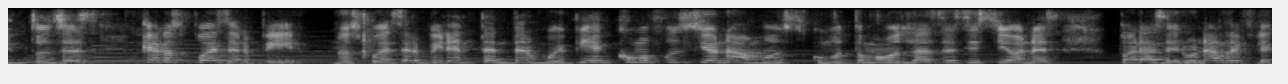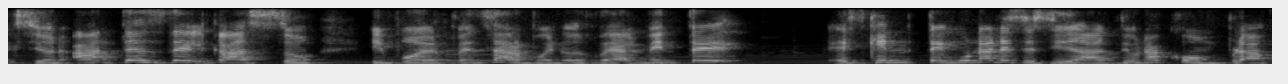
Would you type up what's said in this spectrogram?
Entonces, ¿qué nos puede servir? Nos puede servir entender muy bien cómo funcionamos, cómo tomamos las decisiones para hacer una reflexión antes del gasto y poder pensar, bueno, realmente es que tengo una necesidad de una compra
